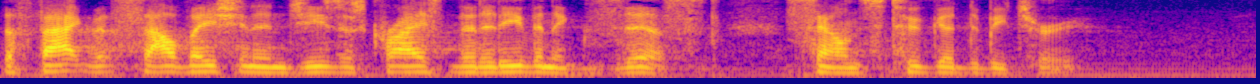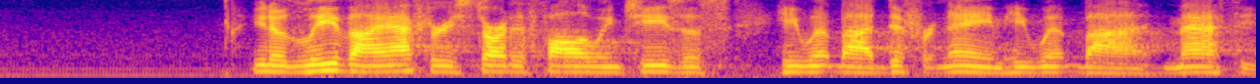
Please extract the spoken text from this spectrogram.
the fact that salvation in Jesus Christ, that it even exists, sounds too good to be true. You know, Levi, after he started following Jesus, he went by a different name. He went by Matthew.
